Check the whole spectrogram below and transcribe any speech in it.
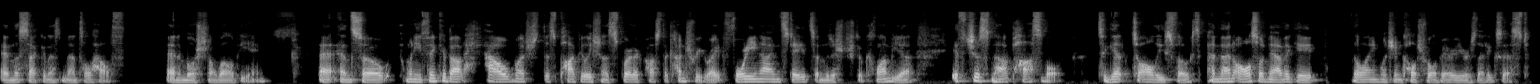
and the second is mental health and emotional well-being. And so when you think about how much this population is spread across the country, right, 49 states and the District of Columbia, it's just not possible to get to all these folks and then also navigate the language and cultural barriers that exist.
